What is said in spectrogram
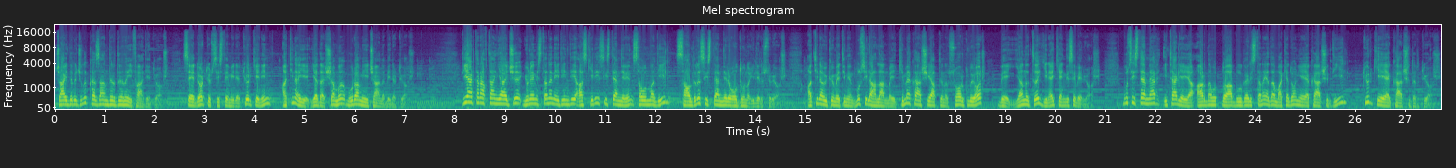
caydırıcılık kazandırdığını ifade ediyor. S-400 sistemiyle Türkiye'nin Atina'yı ya da Şam'ı vuramayacağını belirtiyor. Diğer taraftan yaycı Yunanistan'ın edindiği askeri sistemlerin savunma değil saldırı sistemleri olduğunu ileri sürüyor. Atina hükümetinin bu silahlanmayı kime karşı yaptığını sorguluyor ve yanıtı yine kendisi veriyor. Bu sistemler İtalya'ya, Arnavutluğa, Bulgaristan'a ya da Makedonya'ya karşı değil, Türkiye'ye karşıdır diyor.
